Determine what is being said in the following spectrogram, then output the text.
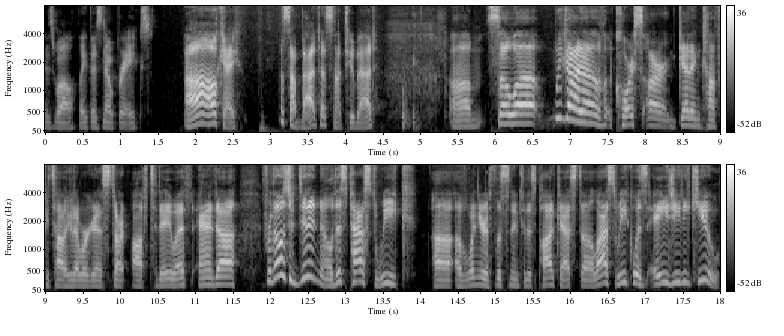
as well. Like there's no breaks. Ah, okay. That's not bad. That's not too bad. Um, so uh, we got, uh, of course, our getting comfy topic that we're going to start off today with. And uh, for those who didn't know, this past week uh, of when you're listening to this podcast, uh, last week was AGDQ.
